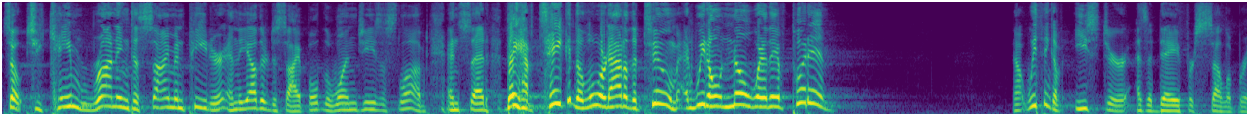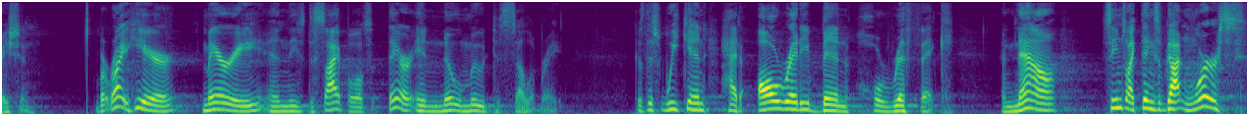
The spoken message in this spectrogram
So she came running to Simon Peter and the other disciple, the one Jesus loved, and said, They have taken the Lord out of the tomb, and we don't know where they have put him. Now, we think of Easter as a day for celebration. But right here, Mary and these disciples, they are in no mood to celebrate because this weekend had already been horrific. And now, seems like things have gotten worse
